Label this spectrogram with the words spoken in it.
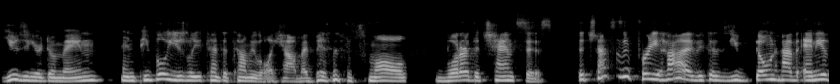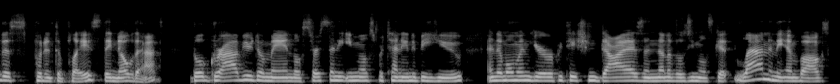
using your domain. And people usually tend to tell me, well, yeah, my business is small. What are the chances? The chances are pretty high because you don't have any of this put into place. They know that. They'll grab your domain, they'll start sending emails pretending to be you. And the moment your reputation dies and none of those emails get land in the inbox,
